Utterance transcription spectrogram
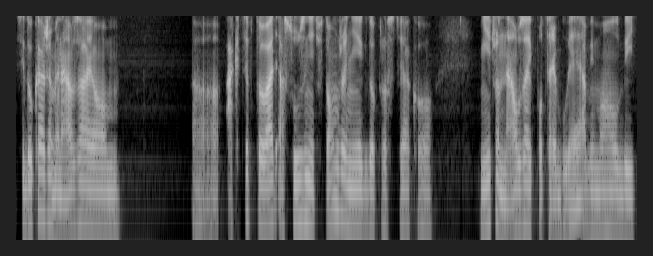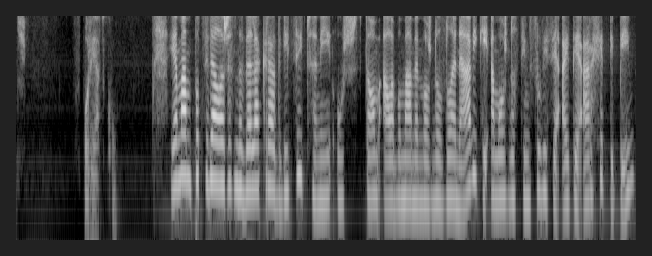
si dokážeme navzájom uh, akceptovať a súznieť v tom, že niekto proste ako niečo naozaj potrebuje, aby mohol byť v poriadku. Ja mám pocit ale, že sme veľakrát vycvičení už v tom, alebo máme možno zlé návyky a možno s tým súvisia aj tie archetypy,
